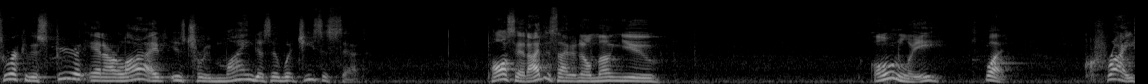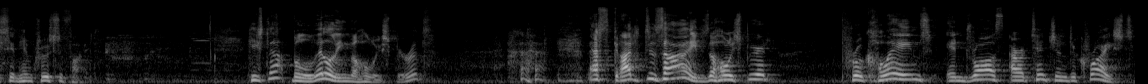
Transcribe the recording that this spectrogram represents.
So, work of the Spirit in our lives is to remind us of what Jesus said. Paul said, I decided to know among you only what? Christ and Him crucified. He's not belittling the Holy Spirit. That's God's design. The Holy Spirit proclaims and draws our attention to Christ.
